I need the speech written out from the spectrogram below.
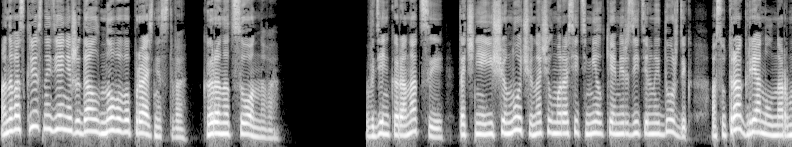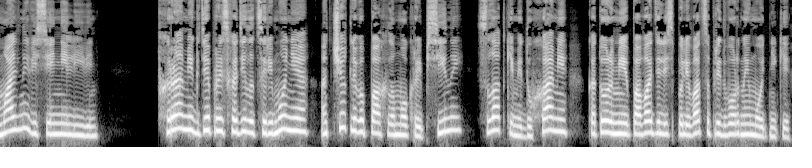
а на воскресный день ожидал нового празднества — коронационного. В день коронации, точнее еще ночью, начал моросить мелкий омерзительный дождик, а с утра грянул нормальный весенний ливень. В храме, где происходила церемония, отчетливо пахло мокрой псиной, сладкими духами, которыми повадились поливаться придворные модники.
